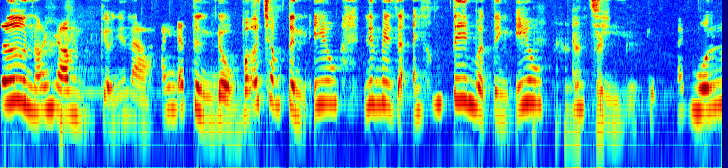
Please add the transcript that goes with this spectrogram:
tư nói nhầm kiểu như là anh đã từng đổ vỡ trong tình yêu nên bây giờ anh không tin vào tình yêu. Anh chỉ anh muốn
